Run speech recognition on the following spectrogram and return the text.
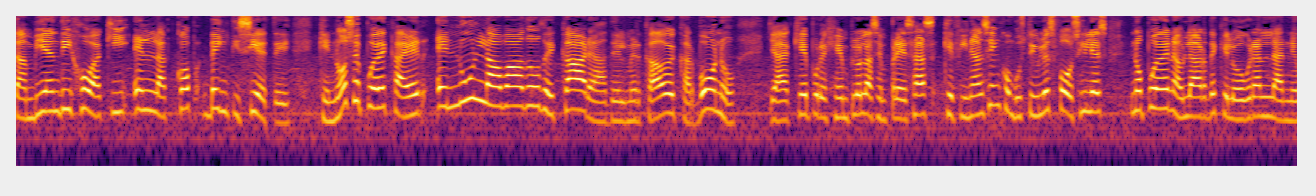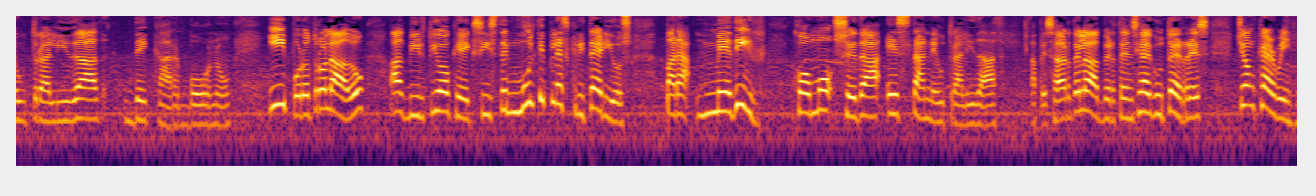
también dijo aquí en la COP27 que no se puede caer en un lavado de cara del mercado de carbono, ya que, por ejemplo, las empresas que financian combustibles fósiles no pueden hablar de que logran la neutralidad de carbono. Y, por otro lado, advirtió que existen múltiples criterios para medir cómo se da esta neutralidad. A pesar de la advertencia de Guterres, John Kerry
